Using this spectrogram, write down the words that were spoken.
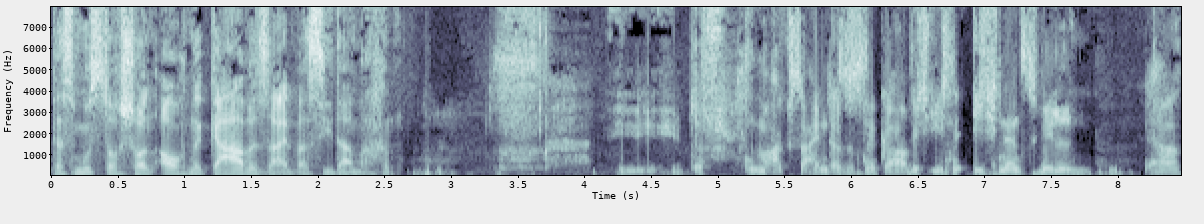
Das muss doch schon auch eine Gabe sein, was Sie da machen. Das mag sein, dass es eine Gabe ist. Ich, ich nenne es Willen. Ja,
